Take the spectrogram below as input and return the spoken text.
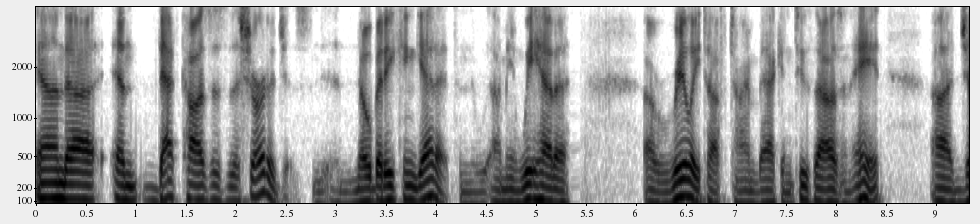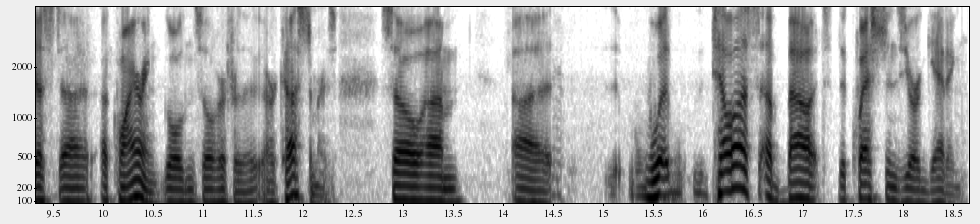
And uh, and that causes the shortages. Nobody can get it. And I mean, we had a a really tough time back in 2008, uh, just uh, acquiring gold and silver for the, our customers. So um, uh, what tell us about the questions you're getting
